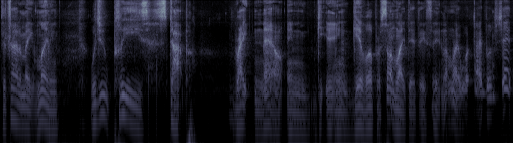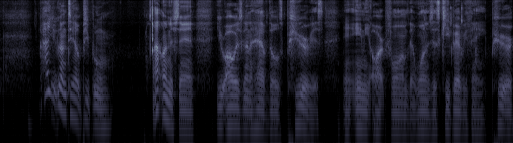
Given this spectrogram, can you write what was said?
to try to make money." would you please stop right now and and give up or something like that they said. And i'm like what type of shit? How you gonna tell people? I understand you're always gonna have those purists in any art form that want to just keep everything pure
